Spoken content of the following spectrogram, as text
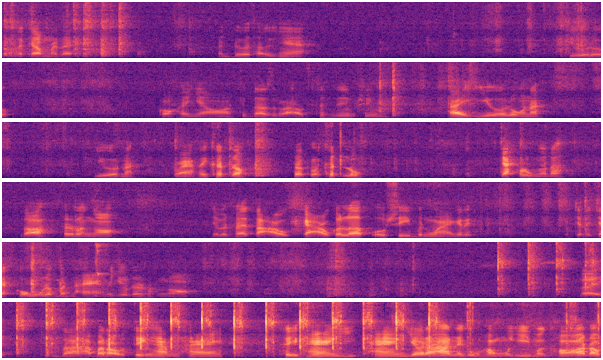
là cắm này đây. Mình đưa thử nha. Chưa được. Còn hơi nhỏ, chúng ta vào thêm một xíu. Hay vừa luôn nè. Vừa nè. Các bạn thấy khích không? Rất là khích luôn. Chắc luôn rồi đó. Đó, rất là ngon thì mình phải tạo cạo cái lớp oxy bên ngoài cái đi. Cho nó chắc cú là mình hàng nó vô rất là ngon. Đây, chúng ta bắt đầu tiến hành hàng thì hàng hàng gió đá này cũng không có gì mà khó đâu.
